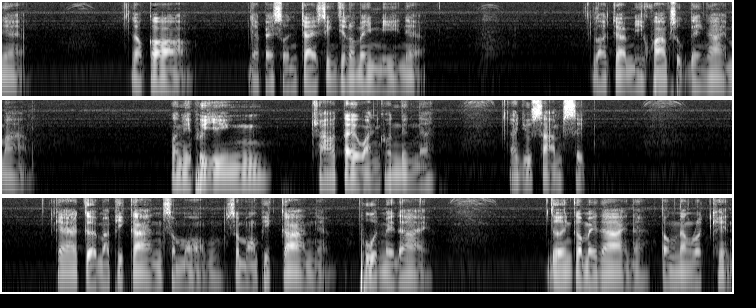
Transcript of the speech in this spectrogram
เนี่ย แล้วก็ อย่าไปสนใจสิ่งที่เราไม่มีเนี่ยเราจะมีความสุขได้ง่ายมาก มันมีผู้หญิงชาวไต้หวันคนหนึ่งนะ อายุสามสิบกเกิดมาพิการสมองสมองพิการเนี่ยพูดไม่ได้ เดินก็ไม่ได้นะ ต้องนั่งรถเข็น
